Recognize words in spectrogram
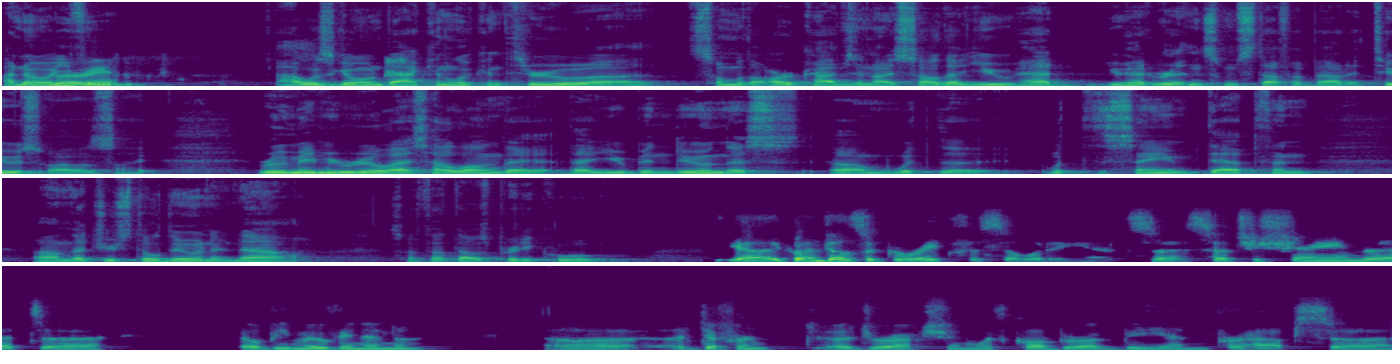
I know Very- even I was going back and looking through uh, some of the archives and I saw that you had you had written some stuff about it too. So I was like, really made me realize how long that, that you've been doing this um, with the with the same depth and um, that you're still doing it now. So I thought that was pretty cool. Yeah, Glendale's a great facility. It's uh, such a shame that uh, they'll be moving in uh, a different uh, direction with club rugby and perhaps uh,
